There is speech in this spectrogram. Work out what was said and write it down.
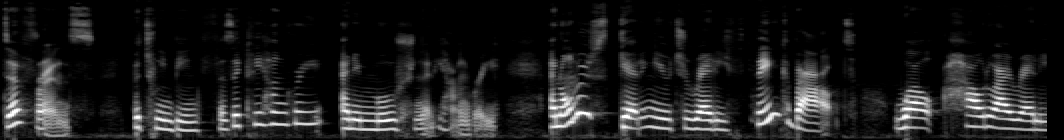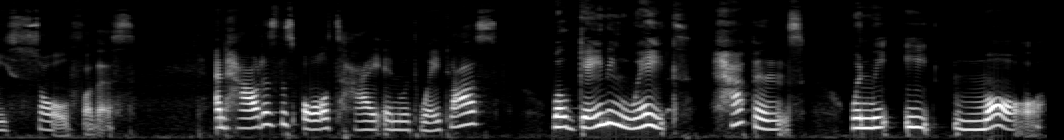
difference between being physically hungry and emotionally hungry, and almost getting you to really think about well, how do I really solve for this? And how does this all tie in with weight loss? Well, gaining weight happens when we eat more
